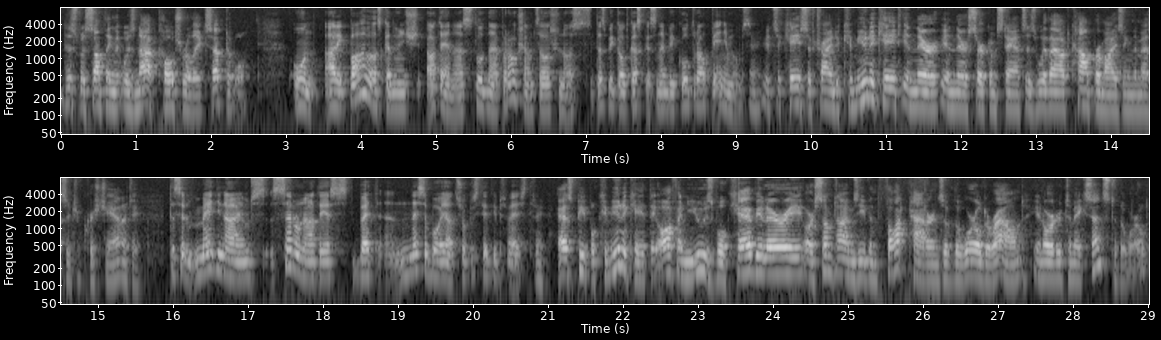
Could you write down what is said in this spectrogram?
This was something that was not culturally acceptable. Un arī Pāvils, kad viņš Atēnās sludināja par augšām celšanos, tas bija kaut kas, kas nebija kultūrāli pieņemams. It's a case of trying to communicate in their in their circumstances without compromising the message of Christianity. Tas ir mēģinājums sarunāties, bet nesabojāt šo kristietības vēstu. As people communicate, they often use vocabulary or sometimes even thought patterns of the world around in order to make sense to the world.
